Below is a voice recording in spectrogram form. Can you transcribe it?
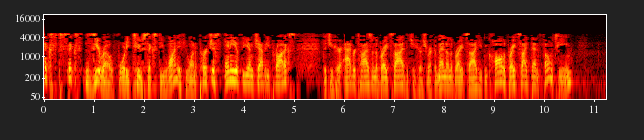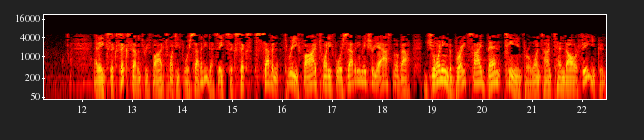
660-4261 if you want to purchase any of the longevity products that you hear advertised on the Bright Side, that you hear us recommend on the Bright Side. You can call the Bright Side Ben phone team at 866-735-2470. That's 866-735-2470. Make sure you ask them about joining the Brightside Ben team for a one-time $10 fee. You can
